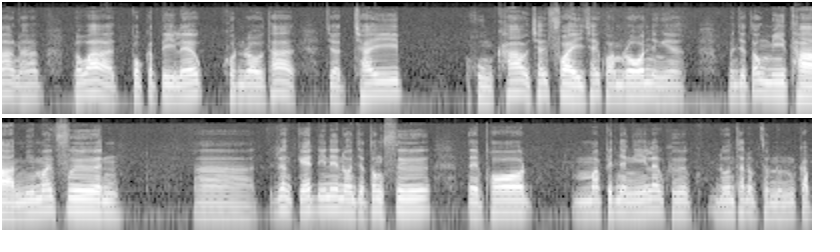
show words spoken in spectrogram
มากนะครับ เพราะว่าปกติแล้วคนเราถ้าจะใช้หุงข้าวใช้ไฟใช้ความร้อนอย่างเงี้ยมันจะต้องมีถ่านมีไม้ฟืนเรื่องแก๊สนี้แน่นอนจะต้องซื้อ แต่พอมาเป็นอย่างนี้แล้วคือโดนสนับสนุนกับ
